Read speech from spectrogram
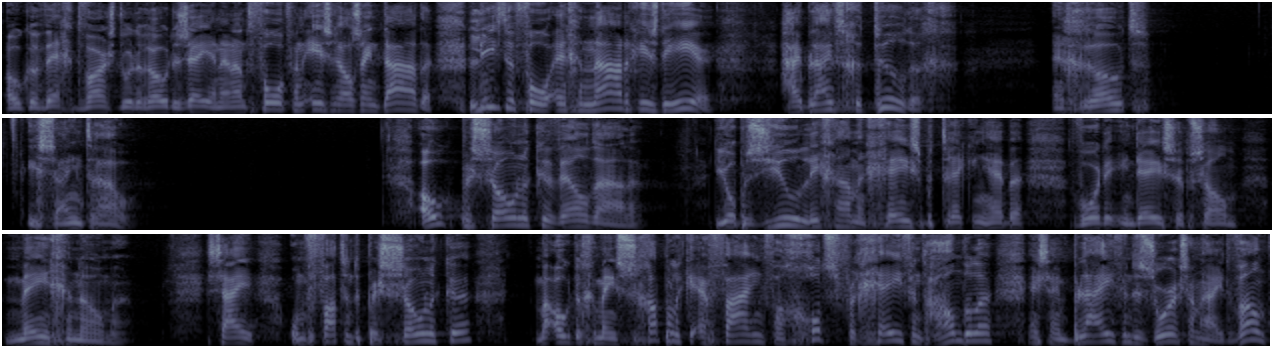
Ook een weg dwars door de Rode Zee en aan het volk van Israël zijn daden. Liefdevol en genadig is de Heer. Hij blijft geduldig en groot is zijn trouw. Ook persoonlijke weldaden die op ziel, lichaam en geest betrekking hebben, worden in deze psalm meegenomen. Zij omvatten de persoonlijke maar ook de gemeenschappelijke ervaring van Gods vergevend handelen en zijn blijvende zorgzaamheid. Want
